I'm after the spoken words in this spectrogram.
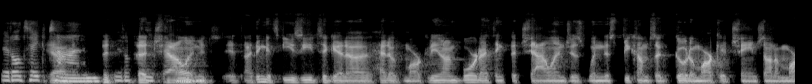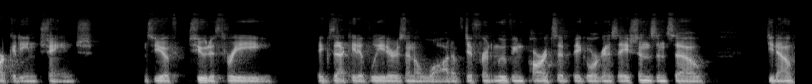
it'll take yeah, time. The, it'll the challenge, it, I think it's easy to get a head of marketing on board. I think the challenge is when this becomes a go to market change, not a marketing change. So you have two to three executive leaders and a lot of different moving parts at big organizations. And so, you know,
